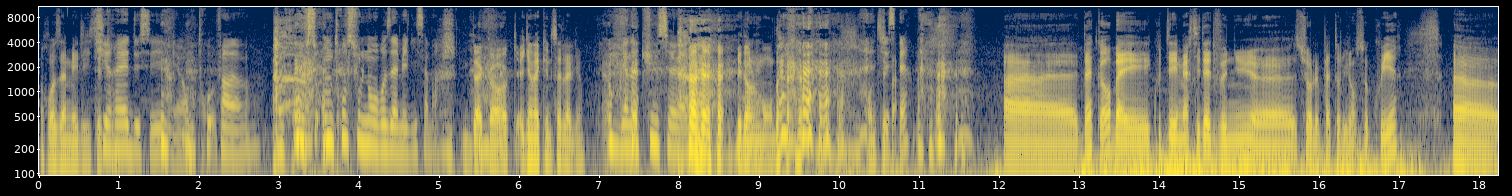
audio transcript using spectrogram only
Rosamélie, c'est Tiret DC. on, me trouve, on, me trouve sous le nom Rosamélie, ça marche. D'accord. Il n'y en a qu'une seule à Lyon. Il n'y en a qu'une seule à Lyon. Et dans le monde. on ne sait pas. J'espère. Euh, d'accord. Bah, écoutez, merci d'être venu euh, sur le plateau de Lyon So Queer. Euh,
